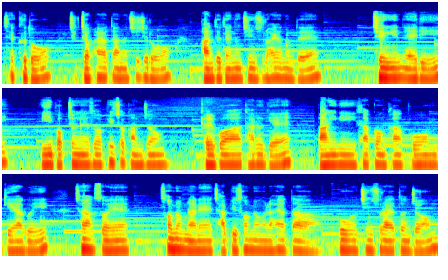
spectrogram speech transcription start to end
체크도 직접 하였다는 취지로 반대되는 진술을 하였는데 증인 L이 이 법정에서 필적 감정 결과와 다르게 망인이 이 사건 각 보험 계약의 처약서의 서명란에 자필 서명을 하였다고 진술하였던 점,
